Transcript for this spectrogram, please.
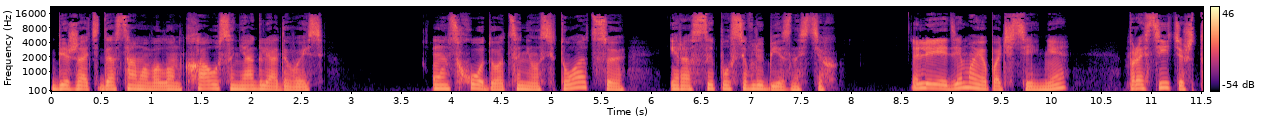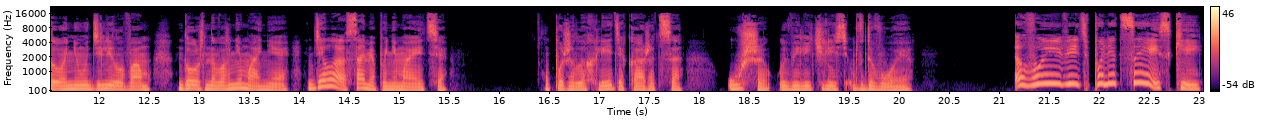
бежать до самого лонгхауса, не оглядываясь. Он сходу оценил ситуацию и рассыпался в любезностях. «Леди, мое почтение. Простите, что не уделил вам должного внимания. Дела, сами понимаете». У пожилых леди, кажется, уши увеличились вдвое. «Вы ведь полицейский.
